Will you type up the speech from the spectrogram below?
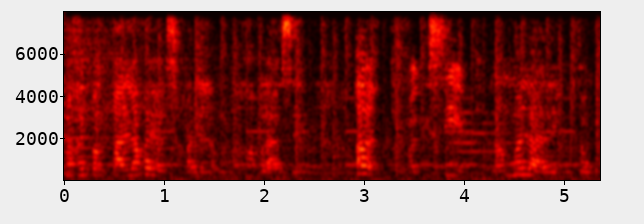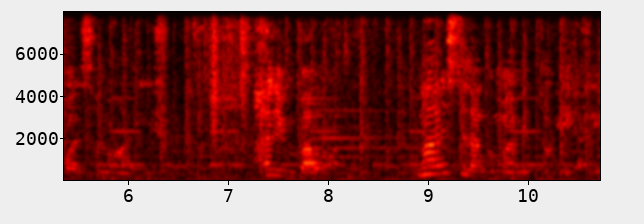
makipagtalakayan sa kanilang mga kaklase, at mag-isip ng malalim tungkol sa mga issue. Halimbawa, maaari silang gumamit ng AI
